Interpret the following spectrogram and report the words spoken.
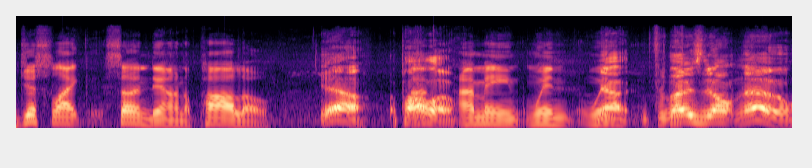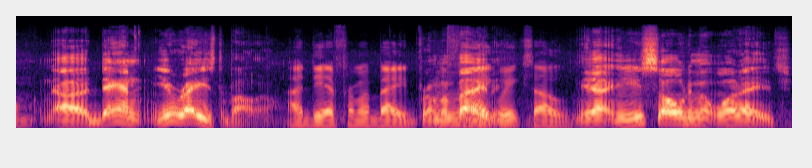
just like Sundown Apollo. Yeah, Apollo. I, I mean, when when now, for those that don't know, uh, Dan, you raised Apollo. I did from a baby, From a baby, eight weeks old, Yeah, and you sold him at what age?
